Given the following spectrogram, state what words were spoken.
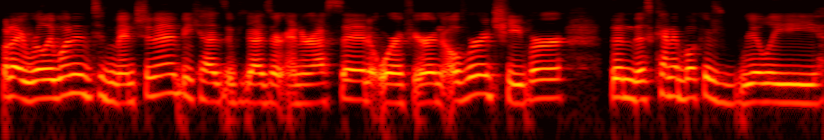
But I really wanted to mention it because if you guys are interested or if you're an overachiever, then this kind of book is really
